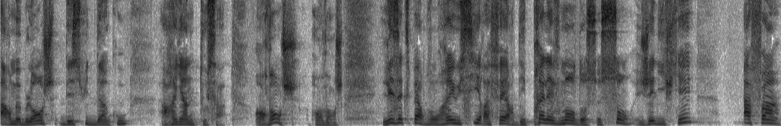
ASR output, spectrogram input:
arme blanche, des suites d'un coup, rien de tout ça. En revanche, en revanche, les experts vont réussir à faire des prélèvements dans ce sang gélifié afin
